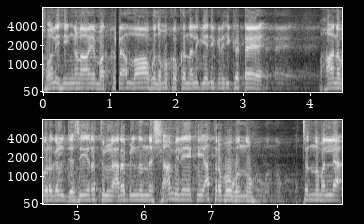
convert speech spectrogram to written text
സ്വാലിഹീങ്ങളായ മക്കളെ അള്ളാഹു നമുക്കൊക്കെ നൽകി അനുഗ്രഹിക്കട്ടെ. മഹാനവറുകൾ ജസീറത്തുൽ അറബിൽ നിന്ന് ഷാമിലേക്ക് യാത്ര പോകുന്നു. മറ്റൊന്നുമല്ല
